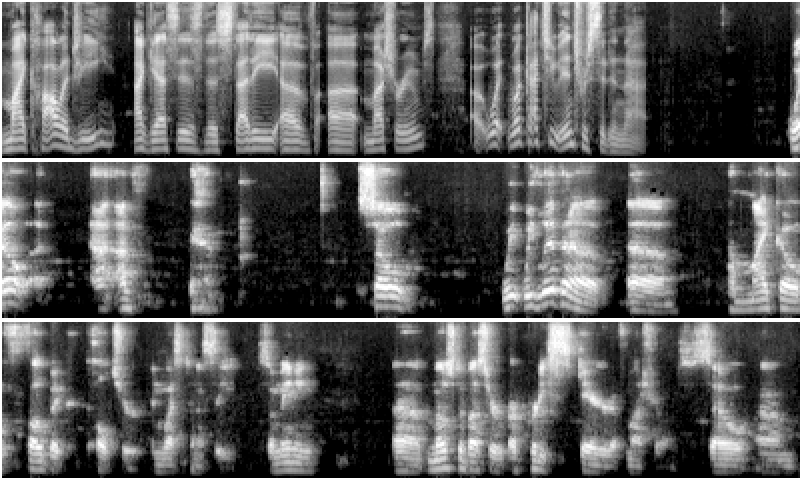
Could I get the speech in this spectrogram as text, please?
mycology, I guess, is the study of uh, mushrooms. Uh, what what got you interested in that? Well, I, have so we we live in a um, a mycophobic culture in West Tennessee. So meaning uh, most of us are, are pretty scared of mushrooms. So, um,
